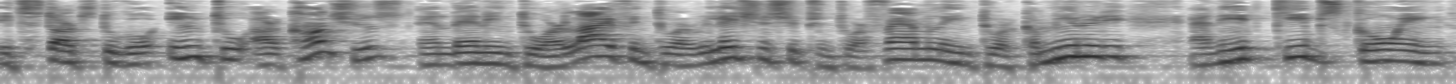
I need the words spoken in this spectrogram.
it starts to go into our conscious and then into our life, into our relationships, into our family, into our community, and it keeps going.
